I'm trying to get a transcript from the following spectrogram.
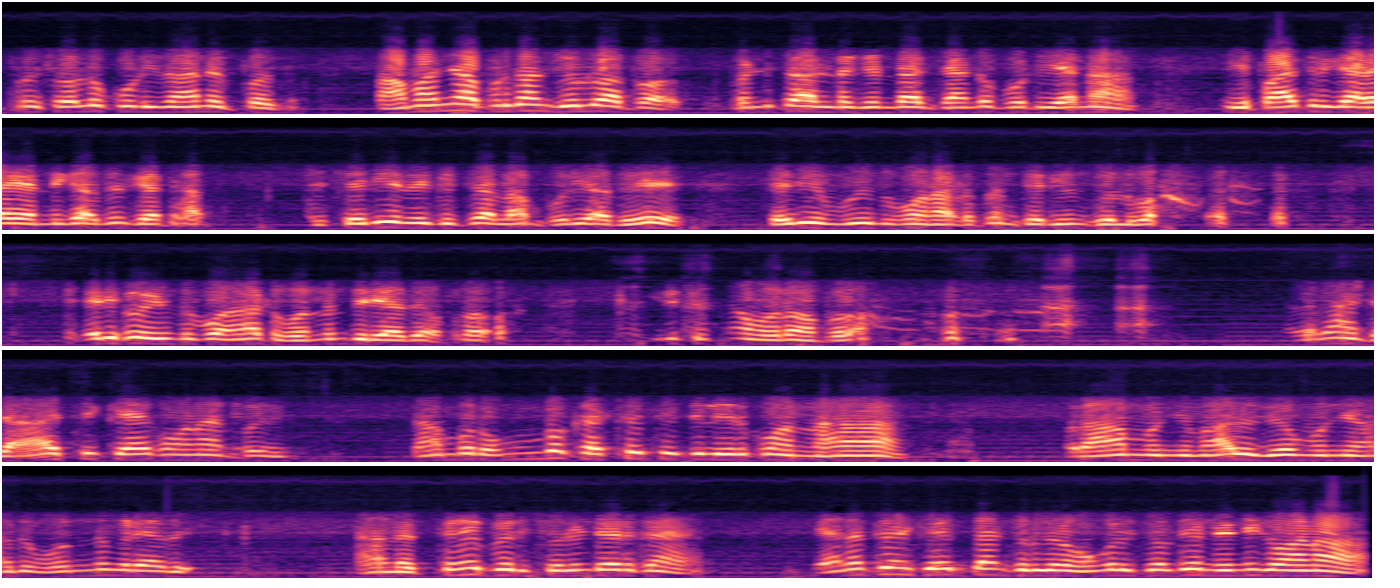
இப்ப சொல்லக்கூடியதானே இப்ப சாமானியா அப்படிதான் சொல்லுவா. இப்போ பண்டிதாண்ட கிண்டா சண்டை போட்டு ஏன்னா நீ பாத்திருக்காரா என்னைக்கு? அதுவும் கேட்டா அது சரியா நிற்கிச்சா எல்லாம் புரியாது. சரிய விழுந்து போனாட்டம் தெரியும் சொல்லுவா. சரி விழுந்து போனாட்டம் ஒண்ணும் தெரியாது அப்புறம். இருக்குதான் வரும் அப்புறம். அதெல்லாம் ஜாஸ்தி கேட்க வேணாம் இப்ப நம்ம ரொம்ப கஷ்டத்தில் இருக்கோம்னா பிராமணியமாவது தேவமணியாவது ஒண்ணும் கிடையாது. நான் எத்தனை பேர் சொல்லிட்டே இருக்கேன். எனக்கும் சேர்த்து தான் சொல்கிறேன் உங்களுக்கு சொல்றேன் நினைக்க வேணாம்.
